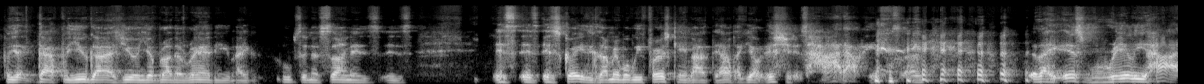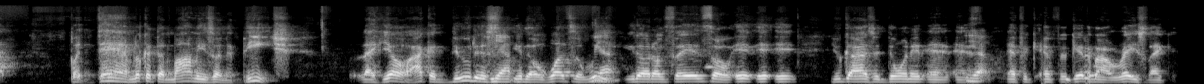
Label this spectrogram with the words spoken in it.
for that for you guys, you and your brother Randy, like hoops in the sun is is it's it's, it's crazy because I remember when we first came out there, I was like, "Yo, this shit is hot out here." like it's really hot, but damn, look at the mommies on the beach like, yo, I could do this, yep. you know, once a week. Yep. You know what I'm saying? So it, it, it you guys are doing it, and and yep. and, for, and, forget about race. Like,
